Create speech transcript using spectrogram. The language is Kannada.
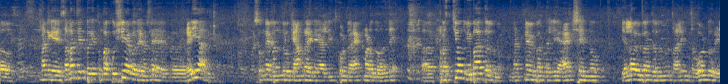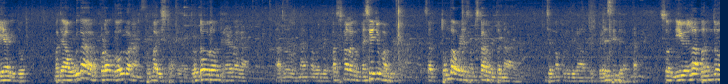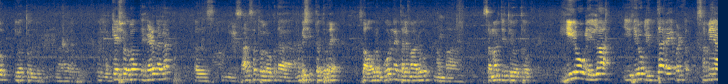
ನನಗೆ ಸಮರ್ಜಿತ್ ಬಗ್ಗೆ ತುಂಬ ಖುಷಿ ಆಗೋದೇನಂದರೆ ರೆಡಿ ಆಗಿದೆ ಸುಮ್ಮನೆ ಬಂದು ಕ್ಯಾಮ್ರಾ ಇದೆ, ಅಲ್ಲಿ ನಿಂತ್ಕೊಂಡು ಆ್ಯಕ್ಟ್ ಮಾಡೋದು ಅಲ್ಲದೆ ಪ್ರತಿಯೊಂದು ವಿಭಾಗದಲ್ಲೂ ನಟನೆ ವಿಭಾಗದಲ್ಲಿ ಆ್ಯಕ್ಷನ್ನು ಎಲ್ಲ ವಿಭಾಗದಲ್ಲೂ ತಾಲೀಮು ತಗೊಂಡು ರೆಡಿಯಾಗಿದ್ದು ಮತ್ತು ಆ ಹುಡುಗ ಕೊಡೋ ಗೌರವ ನನಗೆ ತುಂಬ ಇಷ್ಟ. ದೊಡ್ಡವರು ಅಂತ ಹೇಳಿದಾಗ ಅದು ನಾನು ಅವ್ರಿಗೆ ಪರ್ಸ್ನಲ್ ಆಗಿ ಒಂದು ಮೆಸೇಜು ಮಾಡಿಬಿಟ್ಟು ಸರ್, ತುಂಬ ಒಳ್ಳೆಯ ಸಂಸ್ಕಾರವಂತನ ಜನ್ಮ ಕೊಡೋದಿಲ್ಲ ಅಂತ ಬೆಳೆಸಿದ್ದೀರಾ ಅಂತ. ಸೊ ನೀವೆಲ್ಲ ಬಂದು ಇವತ್ತೊಂದು ಲಂಕೇಶ್ವರು ಅಂತ ಹೇಳಿದಾಗ ಸಾರಸತ್ವ ಲೋಕದ ಅನಭಿಷಿಕ್ತ ದೊರೆ. ಸೊ ಅವರ ಮೂರನೇ ತಲೆಮಾರು ನಮ್ಮ ಸಮರ್ಜಿತ ಇವತ್ತು. ಹೀರೋಗಳಿಲ್ಲ ಈ ಹೀರೋಗಳು ಇದ್ದಾರೆ ಬಟ್ ಸಮಯ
